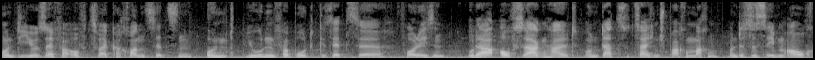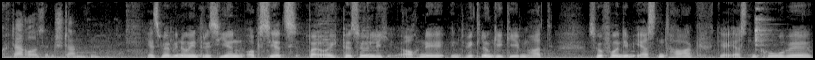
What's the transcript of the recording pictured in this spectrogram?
und die Josefa auf zwei Kachons sitzen und Judenverbotgesetze vorlesen oder aufsagen halt und dazu Zeichensprache machen. Und das ist eben auch daraus entstanden. Jetzt würde mich noch interessieren, ob es jetzt bei euch persönlich auch eine Entwicklung gegeben hat, so von dem ersten Tag der ersten Probe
